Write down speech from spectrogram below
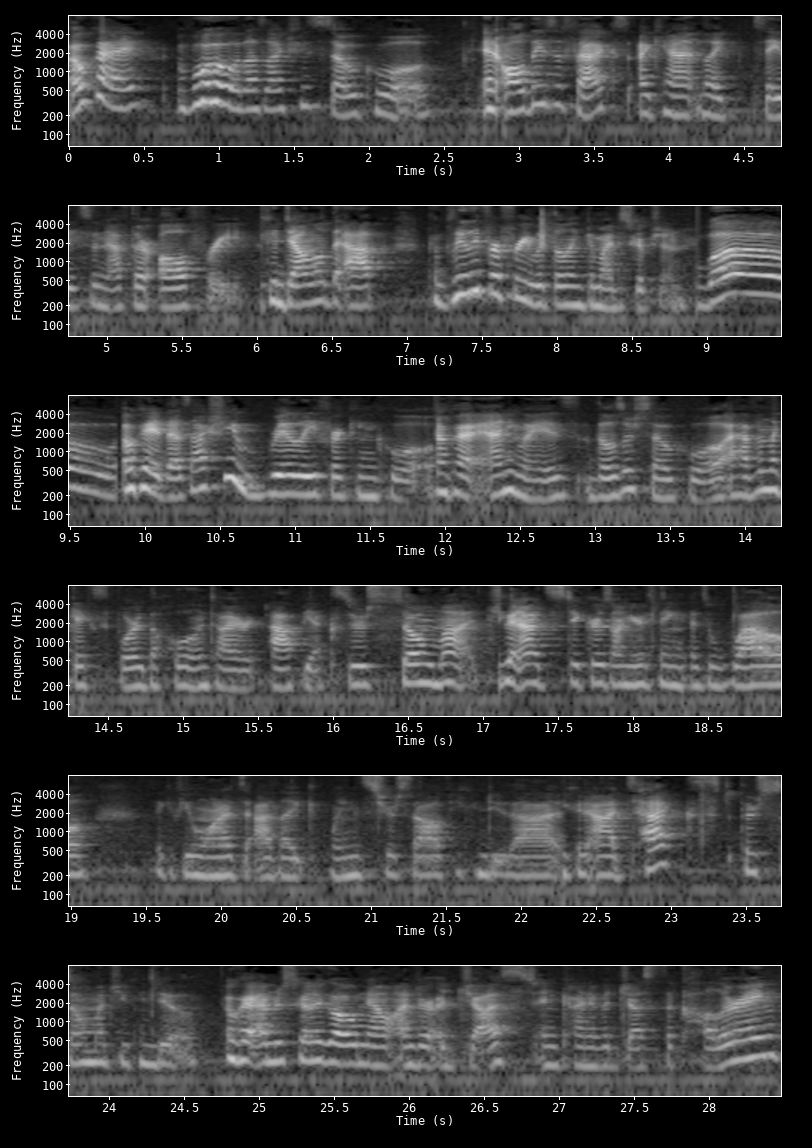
Okay, whoa, that's actually so cool. And all these effects, I can't like say this enough, they're all free. You can download the app completely for free with the link in my description. Whoa! Okay, that's actually really freaking cool. Okay, anyways, those are so cool. I haven't like explored the whole entire app yet because there's so much. You can add stickers on your thing as well. Like if you wanted to add like links to yourself, you can do that. You can add text. There's so much you can do. Okay, I'm just gonna go now under adjust and kind of adjust the coloring.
